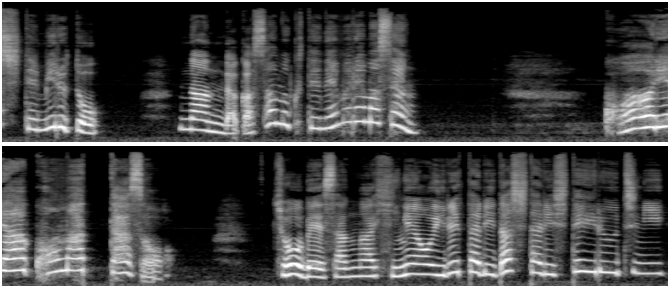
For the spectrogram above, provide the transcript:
してみると、なんだか寒くて眠れません。こりゃ困ったぞ。長兵衛さんが髭を入れたり出したりしているうちに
